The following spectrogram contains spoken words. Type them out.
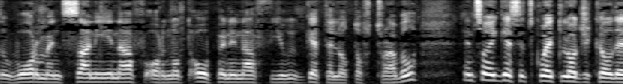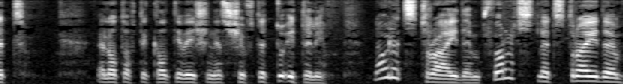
warm and sunny enough or not open enough, you get a lot of trouble. And so I guess it's quite logical that a lot of the cultivation has shifted to Italy. Now let's try them. First, let's try the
